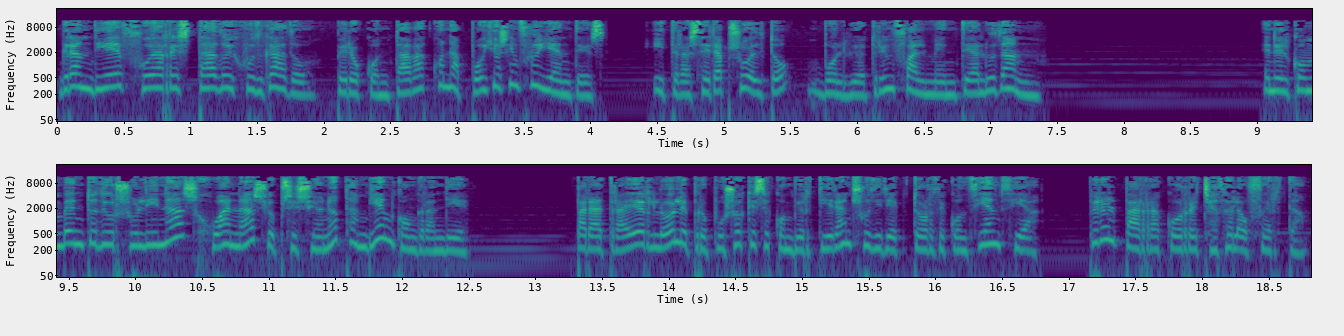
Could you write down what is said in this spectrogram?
Grandier fue arrestado y juzgado, pero contaba con apoyos influyentes y tras ser absuelto volvió triunfalmente a Ludán. En el convento de Ursulinas, Juana se obsesionó también con Grandier. Para atraerlo le propuso que se convirtiera en su director de conciencia, pero el párroco rechazó la oferta.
